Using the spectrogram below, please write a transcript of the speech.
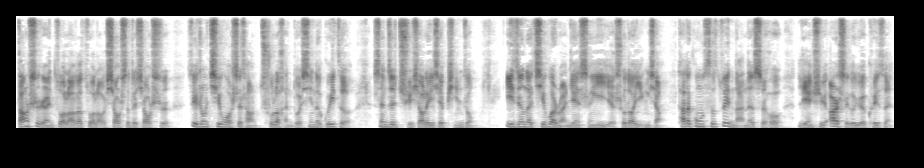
当事人坐牢的坐牢，消失的消失，最终期货市场出了很多新的规则，甚至取消了一些品种。易征的期货软件生意也受到影响。他的公司最难的时候，连续二十个月亏损。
